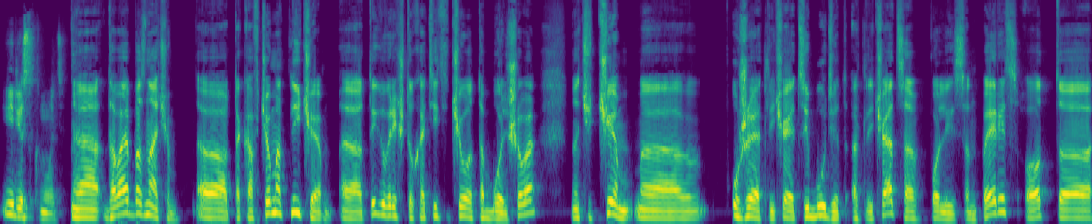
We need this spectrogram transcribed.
и рискнуть. Э, давай обозначим. Э, так а в чем отличие? Э, ты говоришь, что хотите чего-то большего. Значит, чем уже отличается и будет отличаться Police and Paris от э,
